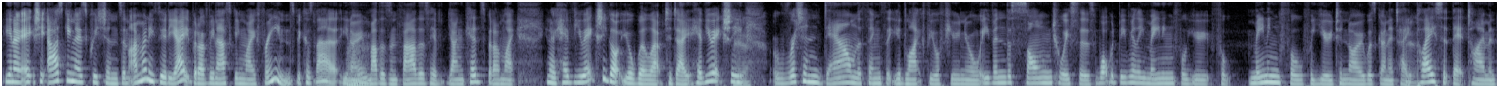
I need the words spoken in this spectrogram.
you know, actually asking those questions. And I'm only 38, but I've been asking my friends because they're, you know, mothers and fathers have young kids. But I'm like, you know, have you actually got your will up to date? Have you actually Yeah. written down the things that you'd like for your funeral, even the song choices? What would be really meaningful for you for meaningful for you to know was going to take Yeah. place at that time and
